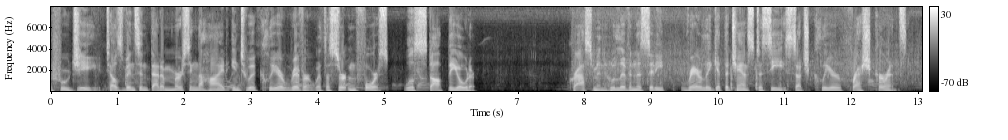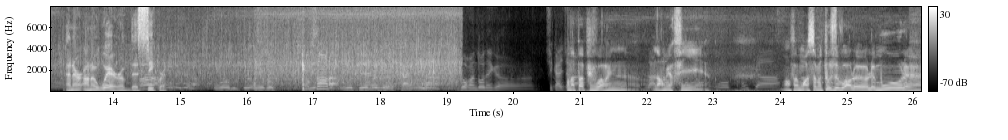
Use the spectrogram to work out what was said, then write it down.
Fuji tells Vincent that immersing the hide into a clear river with a certain force will stop the odor. Craftsmen who live in the city rarely get the chance to see such clear, fresh currents and are unaware of this secret. On n'a pas pu voir une, armure finie. Enfin, moi, ça me touche de voir le, le moule, euh,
